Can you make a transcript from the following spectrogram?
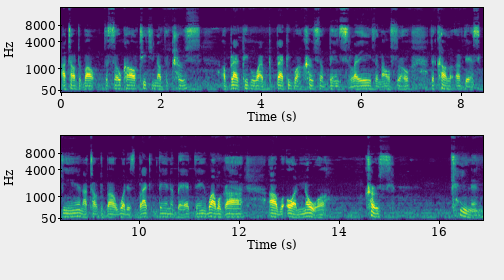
I talked about the so-called teaching of the curse of black people, why black people are cursed of being slaves, and also the color of their skin. I talked about what is black being a bad thing. Why would God uh, or Noah curse Canaan?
